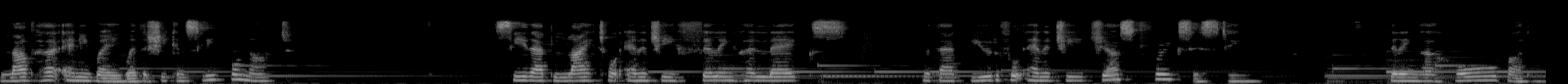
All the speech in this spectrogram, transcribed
Love her anyway, whether she can sleep or not. See that light or energy filling her legs with that beautiful energy just for existing, filling her whole body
